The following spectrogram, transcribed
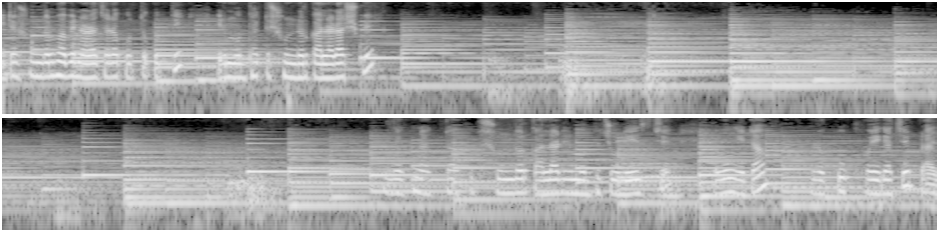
এটা সুন্দরভাবে নাড়াচাড়া করতে করতে এর মধ্যে একটা সুন্দর কালার আসবে। দেখুন, একটা খুব সুন্দর কালারের মধ্যে চলে এসছে এবং এটা কুক হয়ে গেছে। প্রায়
